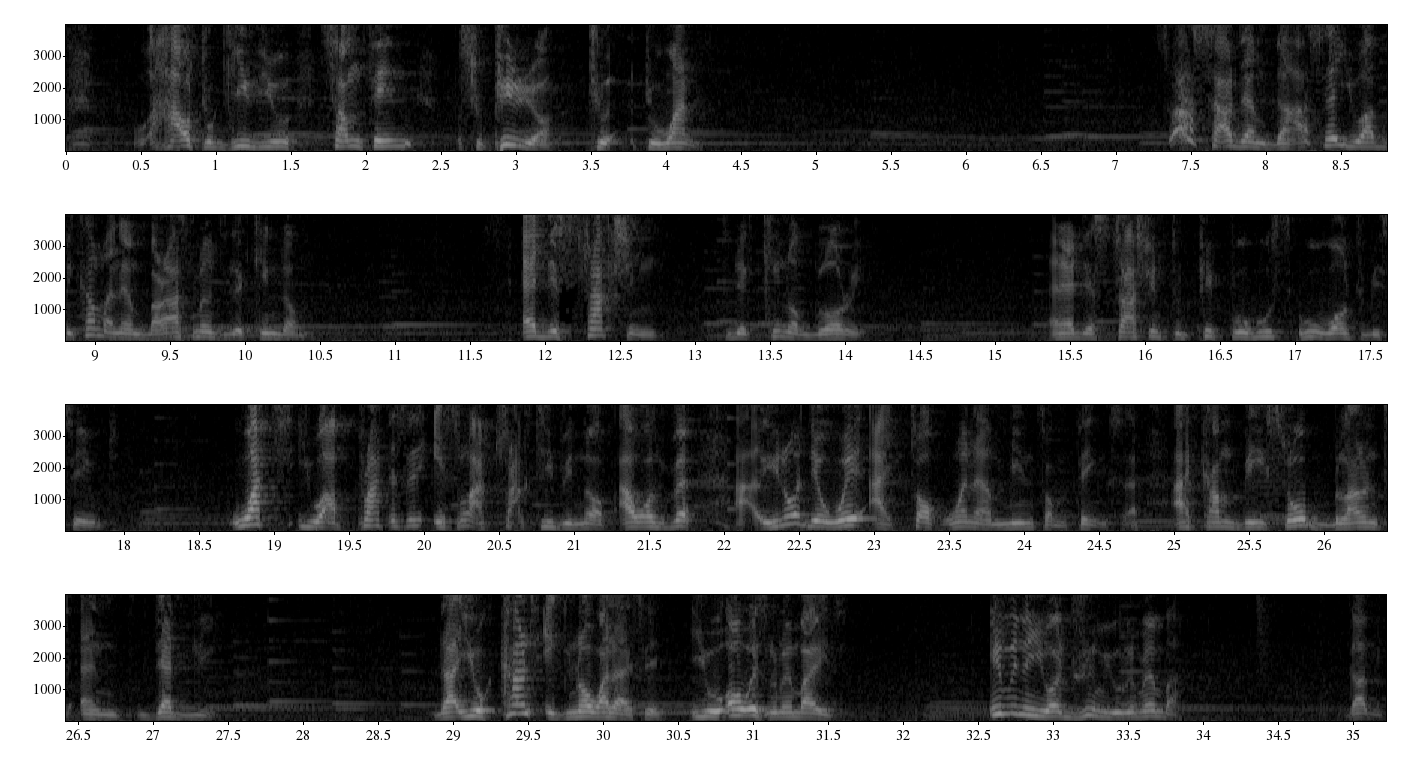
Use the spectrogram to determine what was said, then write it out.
how to give you something superior to, to one. So I sat them down. I said, You have become an embarrassment to the kingdom, a distraction to the King of glory, and a distraction to people who, who want to be saved what you are practicing is not attractive enough. I was very, uh, you know, the way I talk when I mean some things, uh, I can be so blunt and deadly that you can't ignore what I say. You always remember it. Even in your dream, you remember. Gabby.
